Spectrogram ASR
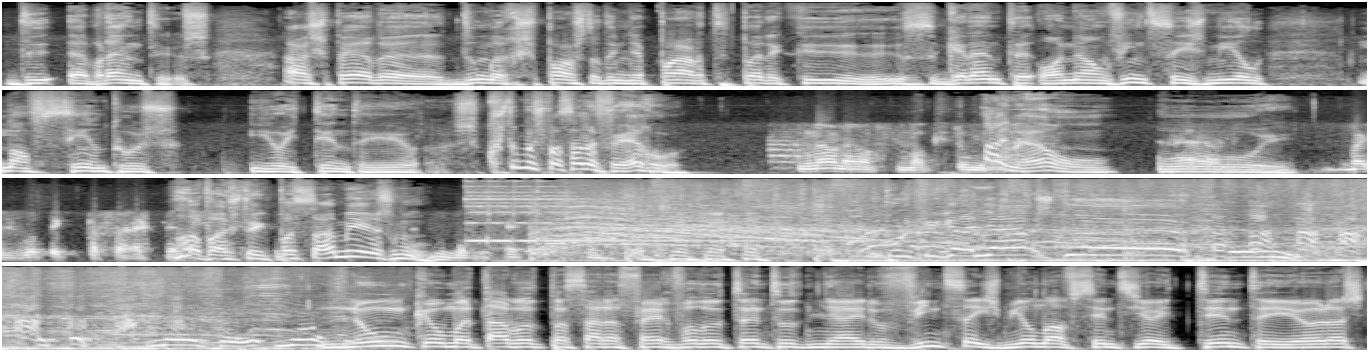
de Abrantes. À espera de uma resposta da minha parte para que se garanta ou não 26.980 euros. Costumas passar a ferro? Não, não, não costumo. Ah, não? Ui. Mas vou ter que passar. Ah, vais ter que passar mesmo. Porque ganhaste! Nunca uma tábua de passar a ferro valeu tanto dinheiro, 26.980 euros.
